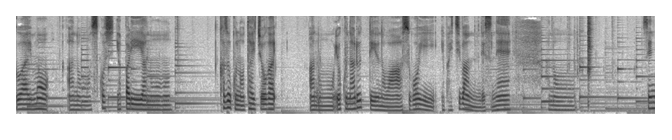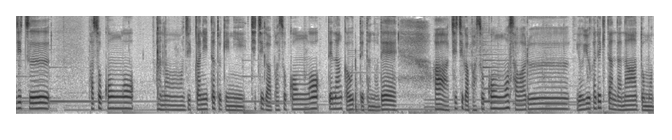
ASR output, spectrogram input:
具合もあの少しやっぱりあの家族の体調があの良くなるっていうのはすごいやっぱ一番ですね。あの先日パソコンをあの実家に行った時に父がパソコンをでなんか打ってたのでああ父がパソコンを触る余裕ができたんだなと思っ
